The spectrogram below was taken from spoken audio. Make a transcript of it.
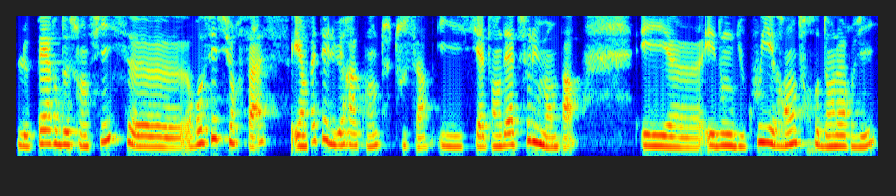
le père de son fils, euh, refait surface. Et en fait, elle lui raconte tout ça. Il s'y attendait absolument pas. Et, et, donc du coup, il rentre dans leur vie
